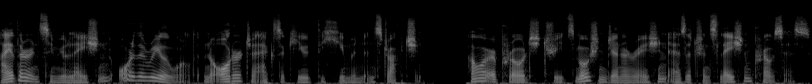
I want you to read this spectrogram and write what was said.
either in simulation or the real world, in order to execute the human instruction. Our approach treats motion generation as a translation process.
